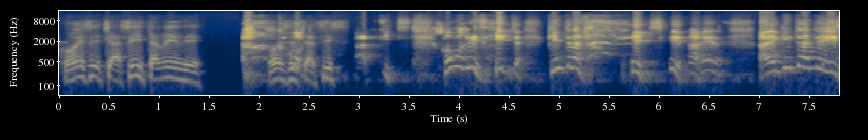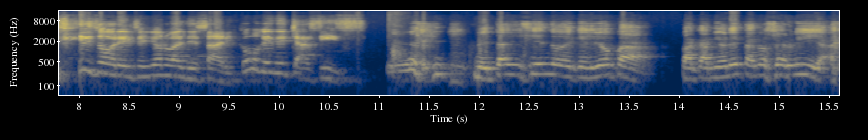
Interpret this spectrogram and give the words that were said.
Con ese chasis también de. Chasis. ¿Cómo que se- qué trata de decir? A ver, a ver, ¿qué trata de decir sobre el señor Valdesari? ¿Cómo que es de chasis? Me está diciendo de que yo para pa camioneta no servía.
